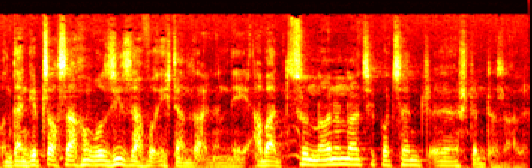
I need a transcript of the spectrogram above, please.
Und dann gibt es auch Sachen, wo sie sagt, wo ich dann sage, nee. Aber zu 99 Prozent äh, stimmt das alles.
